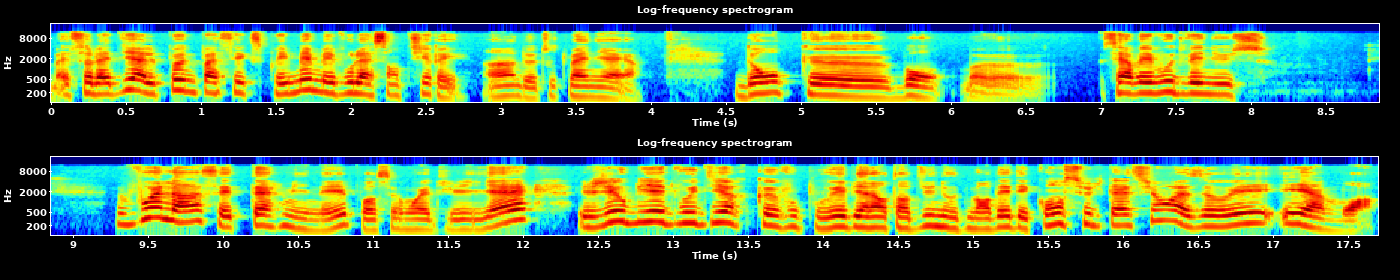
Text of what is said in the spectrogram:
ben, cela dit elle peut ne pas s'exprimer mais vous la sentirez hein, de toute manière. Donc bon, servez-vous de Vénus. Voilà, c'est terminé pour ce mois de juillet. J'ai oublié de vous dire que vous pouvez bien entendu nous demander des consultations à Zoé et à moi.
